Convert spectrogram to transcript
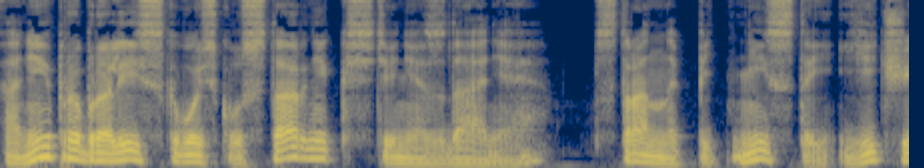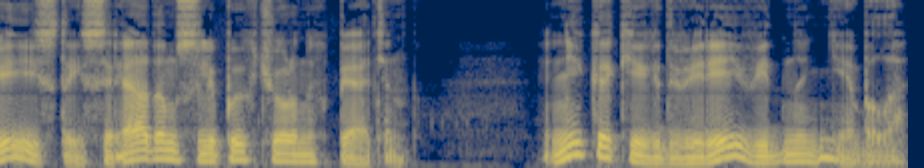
Они пробрались сквозь кустарник к стене здания, странно пятнистой, ячеистой, с рядом слепых черных пятен. Никаких дверей видно не было.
